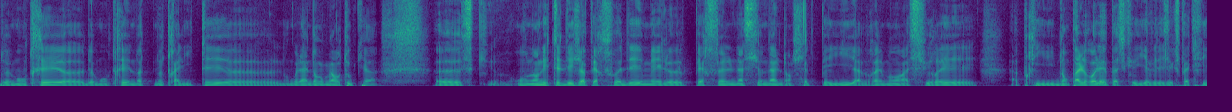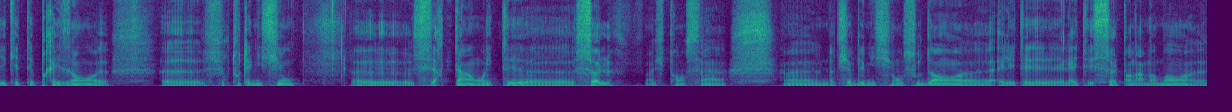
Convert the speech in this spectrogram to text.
de montrer euh, de montrer notre neutralité euh, donc voilà. Donc mais en tout cas euh, on en était déjà persuadé mais le personnel national dans chaque pays a vraiment assuré a pris non pas le relais parce qu'il y avait des expatriés qui étaient présents sur toutes les missions. Certains ont été seuls je pense à euh, notre chef de mission au Soudan. Euh, elle, a été seule pendant un moment. Euh,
